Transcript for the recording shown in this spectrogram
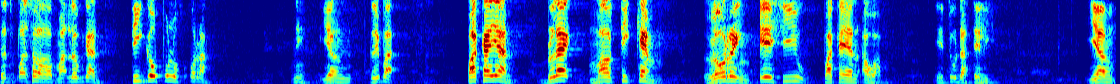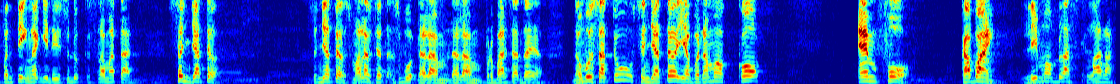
saya terpaksa maklumkan, 30 orang. Ni yang terlibat. Pakaian, black multicam, loreng ACU, pakaian awam. Itu dah tally. Yang penting lagi dari sudut keselamatan, senjata. Senjata, semalam saya tak sebut dalam dalam perbahasan saya. Nombor satu, senjata yang bernama Colt M4 Carbine 15 laras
